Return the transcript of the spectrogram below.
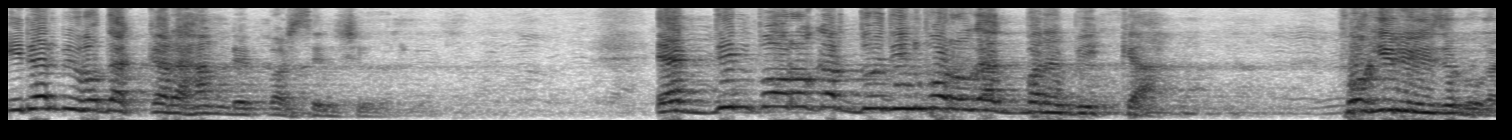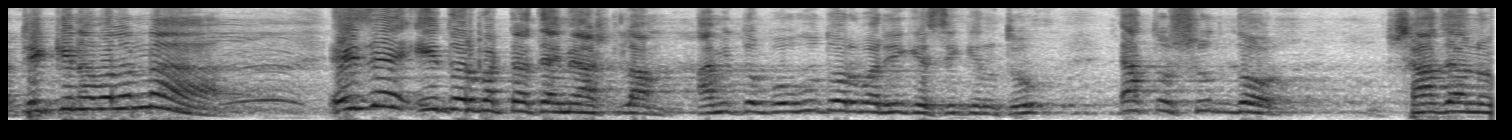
ইডার বিপদ একবারে হান্ড্রেড পার্সেন্ট শিওর একদিন পর হোক আর দুই দিন পর হোক একবারে ভিক্ষা। ফকির হয়ে যাব ঠিক কিনা বলেন না? এই যে এই দরবারটাতে আমি আসলাম আমি তো বহু দরবারই গেছি কিন্তু এত সুন্দর সাজানো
